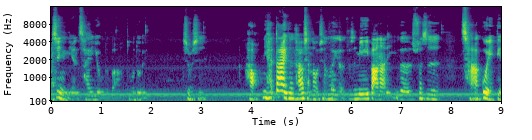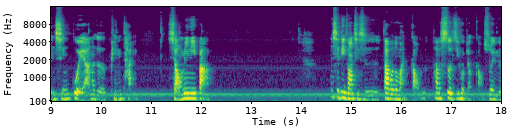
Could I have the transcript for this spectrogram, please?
近年才有的吧，对不对？是不是？好，你还大家也可能还要想到我想到一个就是 mini bar 那里一个算是茶柜、点心柜啊，那个平台小 mini bar，那些地方其实大部分都蛮高的，它的设计会比较高，所以呢，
